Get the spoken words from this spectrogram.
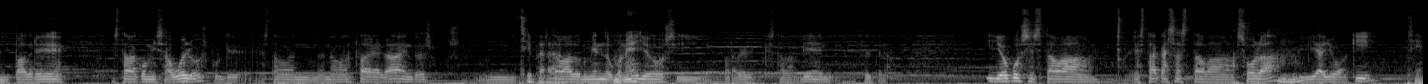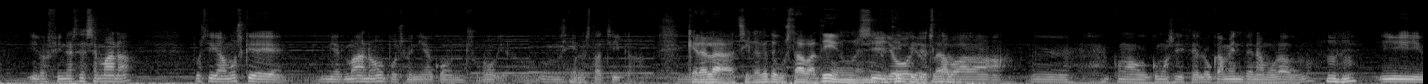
Mi padre estaba con mis abuelos porque estaban en avanzada edad, entonces pues, mm, Sí, para- estaba durmiendo con Ujú. ellos y para ver que estaban bien, etcétera. Y yo pues estaba, esta casa estaba sola, Ujú. vivía yo aquí Sí. y los fines de semana pues digamos que mi hermano pues venía con su novia, ¿no? con, Sí. con esta chica. Que era la chica que te gustaba a ti en en un Sí, yo, principio, yo claro. estaba, eh, como, como se dice, locamente enamorado, ¿no? Ujú. Y,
